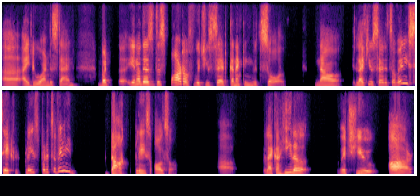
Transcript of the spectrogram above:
Uh, I do understand. But, uh, you know, there's this part of which you said connecting with soul. Now, like you said, it's a very sacred place, but it's a very dark place also. Uh, like a healer, which you are,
